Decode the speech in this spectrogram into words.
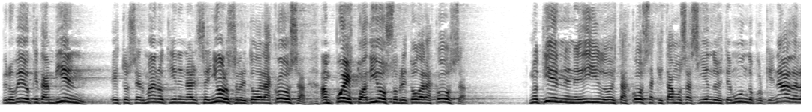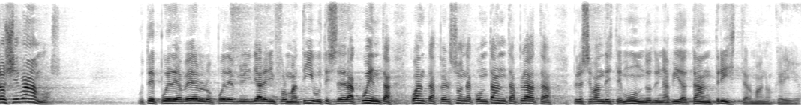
Pero veo que también estos hermanos tienen al Señor sobre todas las cosas, han puesto a Dios sobre todas las cosas. No tienen herido estas cosas que estamos haciendo en este mundo porque nada lo llevamos. Usted puede verlo, puede mirar el informativo, usted se dará cuenta cuántas personas con tanta plata, pero se van de este mundo de una vida tan triste, hermanos queridos.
